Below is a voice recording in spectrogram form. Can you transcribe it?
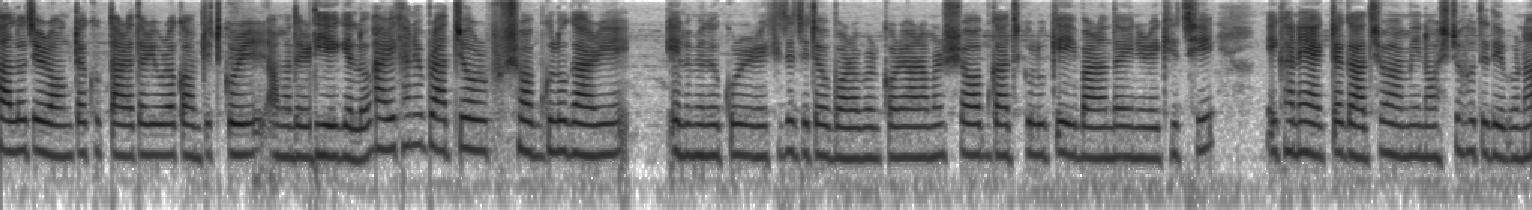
ভালো যে রংটা খুব তাড়াতাড়ি ওরা কমপ্লিট করে আমাদের দিয়ে গেল। আর এখানে প্রাচ্য ওর সবগুলো গাড়ি এলোমেলো করে রেখেছে, যেটা ও বরাবর করে। আর আমার সব গাছগুলোকে এই বারান্দায় এনে রেখেছি। এখানে একটা গাছও আমি নষ্ট হতে দেব না।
